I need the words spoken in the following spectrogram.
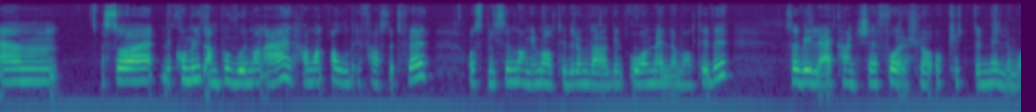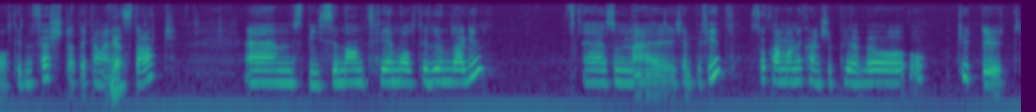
Um, så det kommer litt an på hvor man er. Har man aldri fastet før og spiser mange måltider om dagen og mellommåltider, så vil jeg kanskje foreslå å kutte mellommåltidene først. At det kan være Ja. en start. Um, spiser man tre måltider om dagen, eh, som er kjempefint, så kan man jo kanskje prøve å, å kutte ut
